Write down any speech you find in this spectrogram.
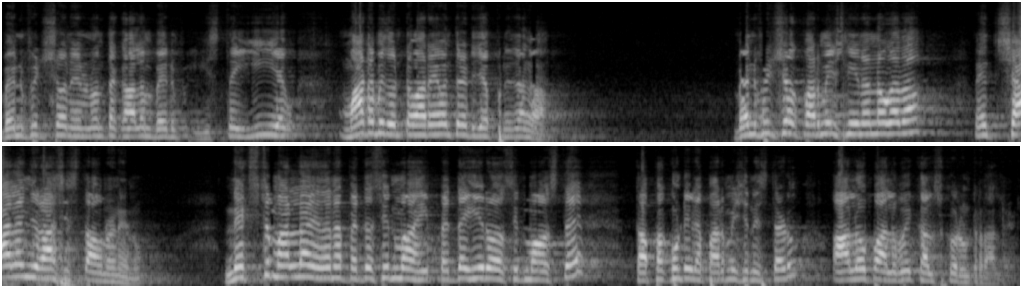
బెనిఫిట్ షో నేను ఉన్నంతకాలం బెనిఫిట్ ఇస్తే ఈ మాట మీద ఉంటావా? రేవంత్ రెడ్డి చెప్పు నిజంగా. బెనిఫిట్ షోకి పర్మిషన్ నేను అన్నావు కదా? నేను ఛాలెంజ్ రాసిస్తా ఉన్నా నేను. నెక్స్ట్ మళ్ళీ ఏదైనా పెద్ద సినిమా పెద్ద హీరో సినిమా వస్తే తప్పకుండా ఈయన పర్మిషన్ ఇస్తాడు. ఆ లోపాలు పోయి కలుసుకొని ఉంటారు ఆల్రెడీ.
